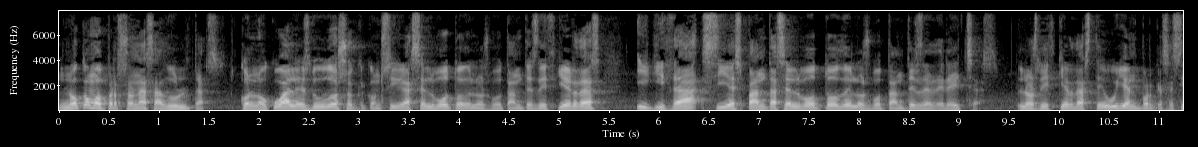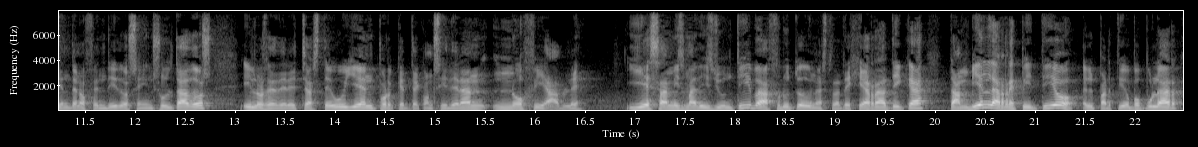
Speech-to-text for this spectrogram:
no como personas adultas. Con lo cual es dudoso que consigas el voto de los votantes de izquierdas y quizá sí espantas el voto de los votantes de derechas los de izquierdas te huyen porque se sienten ofendidos e insultados y los de derechas te huyen porque te consideran no fiable. Y esa misma disyuntiva, fruto de una estrategia errática, también la repitió el Partido Popular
